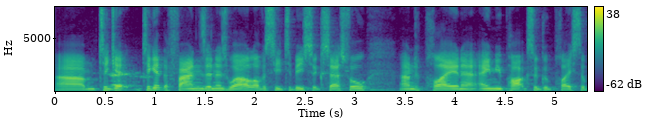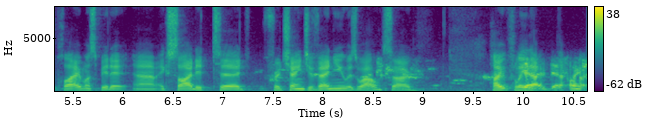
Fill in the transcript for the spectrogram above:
um, to get to get the fans in as well, obviously to be successful and to play in a, AAMI Park's a good place to play. Must be uh, excited to, for a change of venue as well. So. Hopefully Yeah, that, definitely.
